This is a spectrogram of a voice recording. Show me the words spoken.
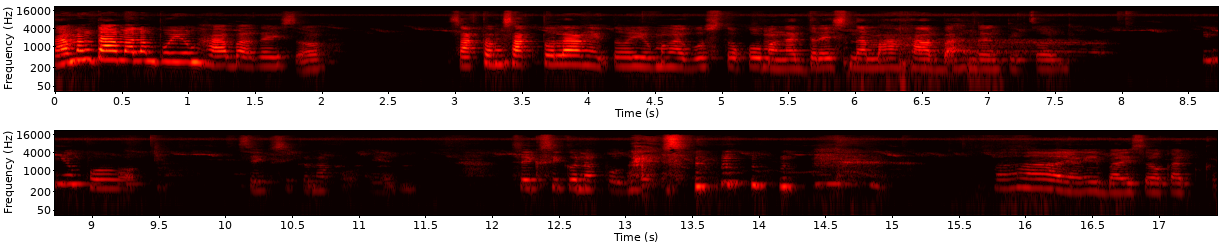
Tamang-tama lang po yung haba, guys, oh. Saktong-sakto lang ito yung mga gusto ko, mga dress na mahaba hanggang tikod. Thank you po. Sexy ko na po. Ayan. Sexy ko na po, guys. ah, yung iba isukat ko.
